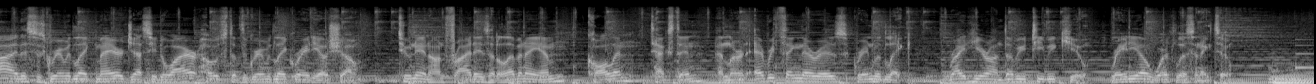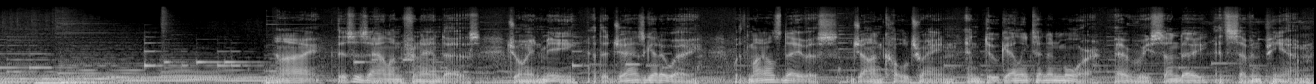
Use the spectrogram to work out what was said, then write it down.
Hi, this is Greenwood Lake Mayor Jesse Dwyer, host of the Greenwood Lake Radio Show. Tune in on Fridays at 11 a.m., call in, text in, and learn everything there is Greenwood Lake, right here on WTBQ, radio worth listening to. Hi, this is Alan Fernandez. Join me at the Jazz Getaway with Miles Davis, John Coltrane, and Duke Ellington and more every Sunday at 7 p.m.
